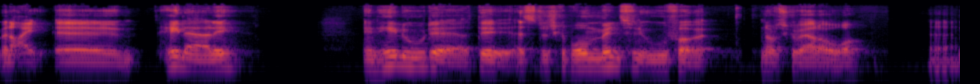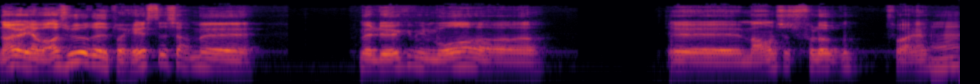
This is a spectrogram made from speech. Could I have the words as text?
Men nej, øh, helt ærligt. En hel uge der, det, altså du skal bruge mindst en uge, for, når du skal være derovre. Ja. Nå jo, jeg var også ude at ride på heste sammen med, med Lykke, min mor og øh, Magnus' forlovede, tror jeg. Ja,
